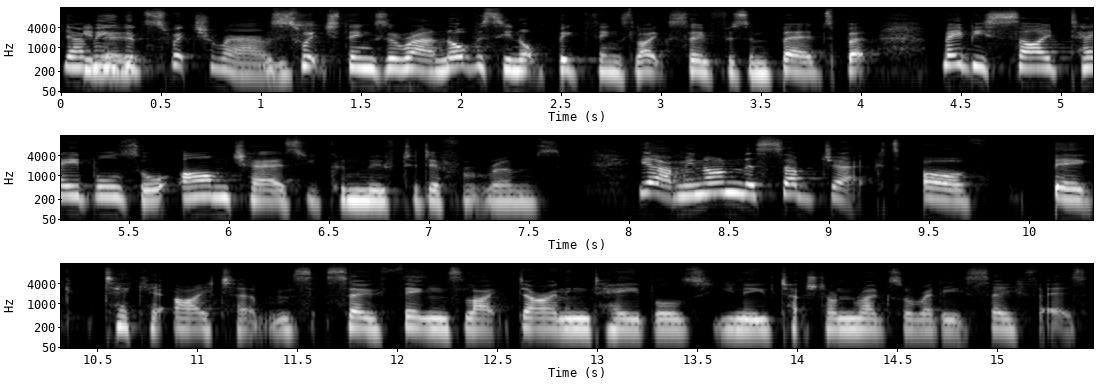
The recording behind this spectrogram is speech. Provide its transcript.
Yeah, you having a know, good switch around. Switch things around. Obviously, not big things like sofas and beds, but maybe side tables or armchairs you can move to different rooms. Yeah, I mean, on the subject of big ticket items, so things like dining tables, you know, you've touched on rugs already, sofas.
